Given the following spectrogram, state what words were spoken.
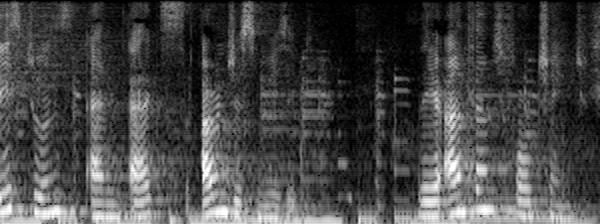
These tunes and acts aren't just music, they are anthems for change.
